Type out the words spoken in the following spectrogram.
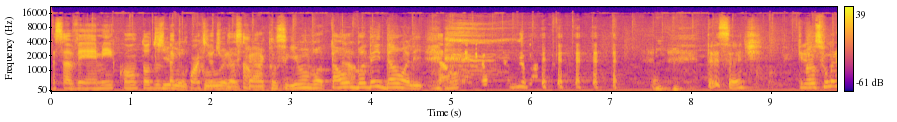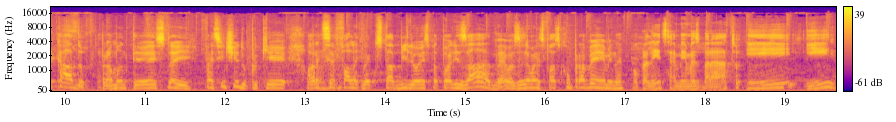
essa VM com todos que os backports loucura, de utilização. cara, conseguimos botar então, um bandeidão ali. Então, Interessante. Criou-se um mercado para manter isso daí. Faz sentido, porque a hora que você fala que vai custar bilhões para atualizar, né, às vezes é mais fácil comprar VM, né? Comprar lentes é bem mais barato e, e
